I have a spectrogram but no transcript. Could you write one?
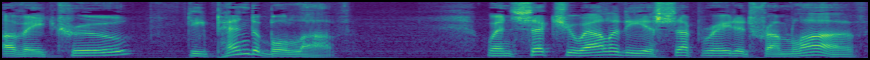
of a true, dependable love. When sexuality is separated from love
